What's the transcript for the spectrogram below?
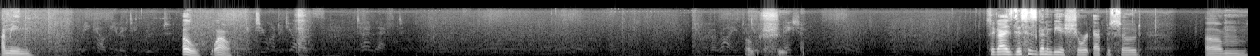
I mean... Oh, wow. Oh shoot. So guys, this is gonna be a short episode. Um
